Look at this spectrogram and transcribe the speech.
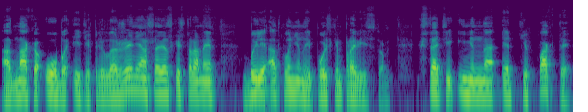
Однако оба этих предложения советской стороны были отклонены польским правительством. Кстати, именно эти факты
